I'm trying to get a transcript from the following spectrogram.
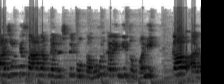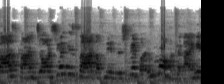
अर्जुन के साथ अपने रिश्ते को कबूल करेंगी तो वही कब अरबाज खान जॉर्जिया के साथ अपने रिश्ते पर मोहर लगाएँगे?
